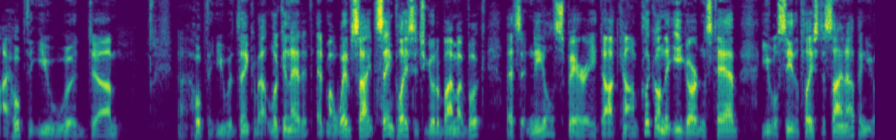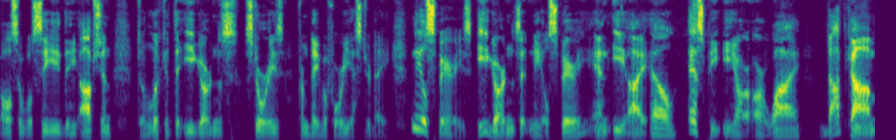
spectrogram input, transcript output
I hope that you would. Um, I hope that you would think about looking at it at my website, same place that you go to buy my book. That's at neilsperry.com. Click on the eGardens tab. You will see the place to sign up, and you also will see the option to look at the eGardens stories from day before yesterday. Neil Sperry's eGardens at Neil Sperry and E I L S P E R R Y dot com.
